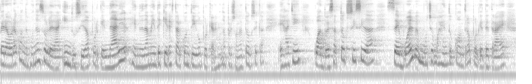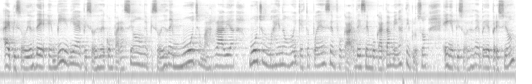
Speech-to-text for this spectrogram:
pero ahora cuando es una soledad inducida porque nadie genuinamente quiere estar contigo porque eres una persona tóxica, es allí cuando esa toxicidad se vuelve mucho más en tu contra porque te trae a episodios de envidia, episodios de comparación, episodios de mucho más rabia, mucho más enojo y que esto puede desenfocar, desembocar también hasta incluso en episodios de depresión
